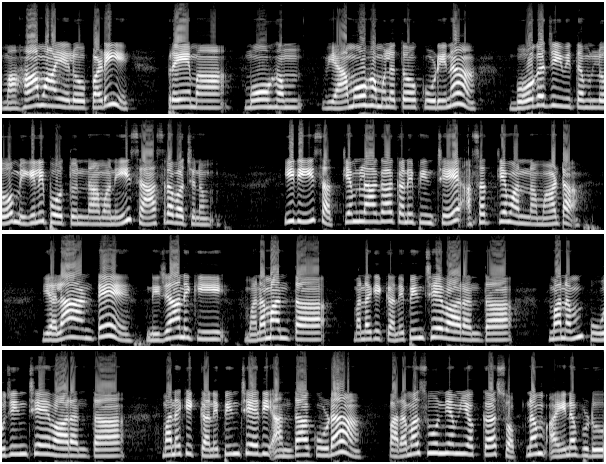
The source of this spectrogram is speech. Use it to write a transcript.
మహామాయలో పడి ప్రేమ మోహం వ్యామోహములతో కూడిన భోగ జీవితంలో మిగిలిపోతున్నామని శాస్త్రవచనం. ఇది సత్యంలాగా కనిపించే అసత్యం అన్నమాట ఎలా అంటే నిజానికి మనమంతా మనకి కనిపించే వారంతా మనం పూజించే వారంతా మనకి కనిపించేది అంతా కూడా పరమశూన్యం యొక్క స్వప్నం అయినప్పుడు.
